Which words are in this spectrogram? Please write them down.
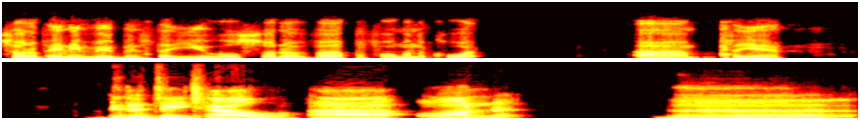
sort of any movements that you will sort of uh, perform on the court. Um, so yeah, Bit of detail uh, on the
